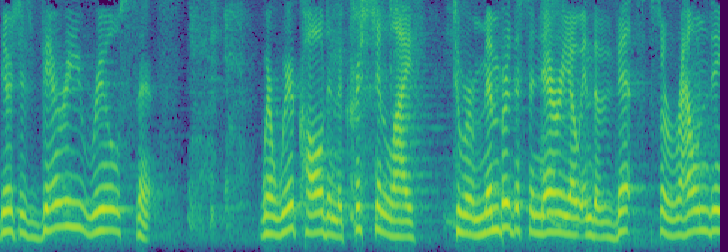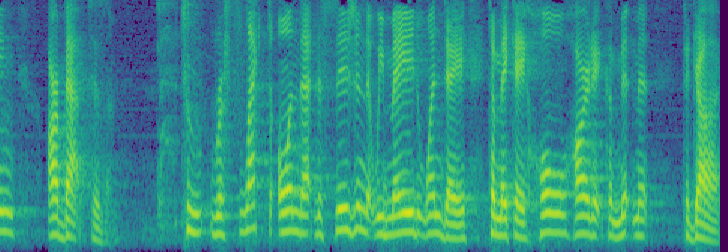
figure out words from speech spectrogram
there's this very real sense where we're called in the Christian life to remember the scenario and the events surrounding our baptism, to reflect on that decision that we made one day to make a wholehearted commitment to God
